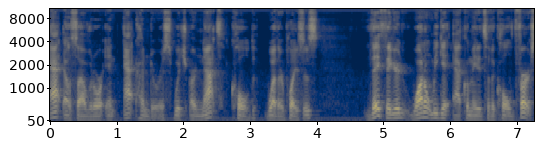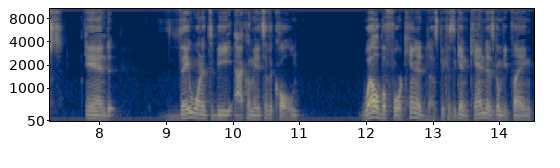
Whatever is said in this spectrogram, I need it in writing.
at El Salvador and at Honduras, which are not cold weather places, they figured, why don't we get acclimated to the cold first? And they wanted to be acclimated to the cold well before Canada does, because again, Canada is going to be playing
